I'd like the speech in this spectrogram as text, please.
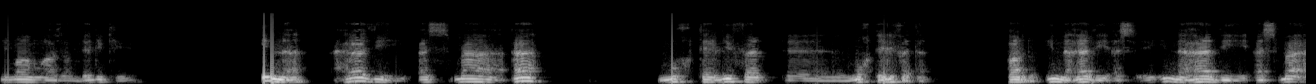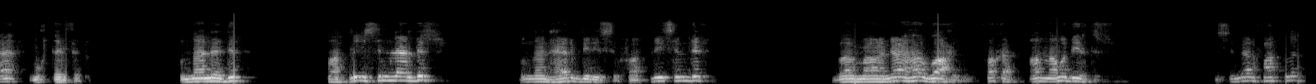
İmam-ı Azam dedi ki inne hâzihi esmâ'e muhtelife, e, muhtelifeten pardon inne hâzihi es, inne hâzihi esmâ'e muhtelifeten bunlar nedir? Farklı isimlerdir. Bunların her birisi farklı isimdir. Ve manaha vahid. Fakat anlamı birdir. İsimler farklı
